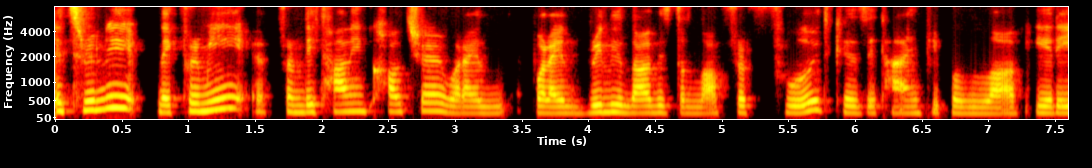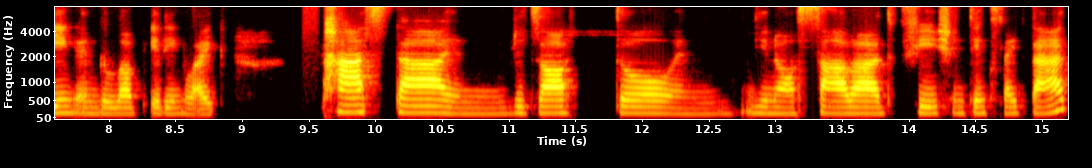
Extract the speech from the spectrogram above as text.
it's really like for me from the italian culture what i what i really love is the love for food because italian people love eating and we love eating like pasta and risotto and you know salad fish and things like that.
